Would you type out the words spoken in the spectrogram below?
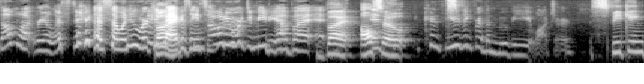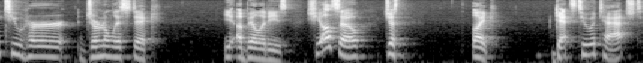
somewhat realistic. As someone who worked But- in magazines, Someone who worked in media, but But also confusing for the movie watcher. speaking to her journalistic abilities, she also just like gets too attached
